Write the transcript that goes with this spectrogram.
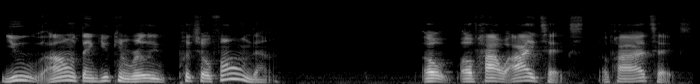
you I don't think you can really put your phone down. Of of how I text. Of how I text.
